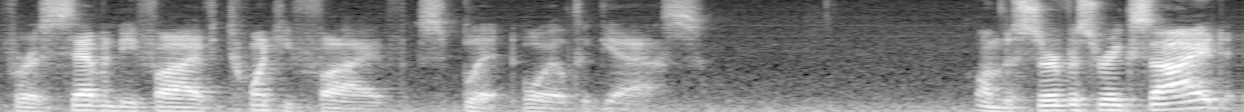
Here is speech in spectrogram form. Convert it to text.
for a 75 25 split oil to gas. On the service rig side,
